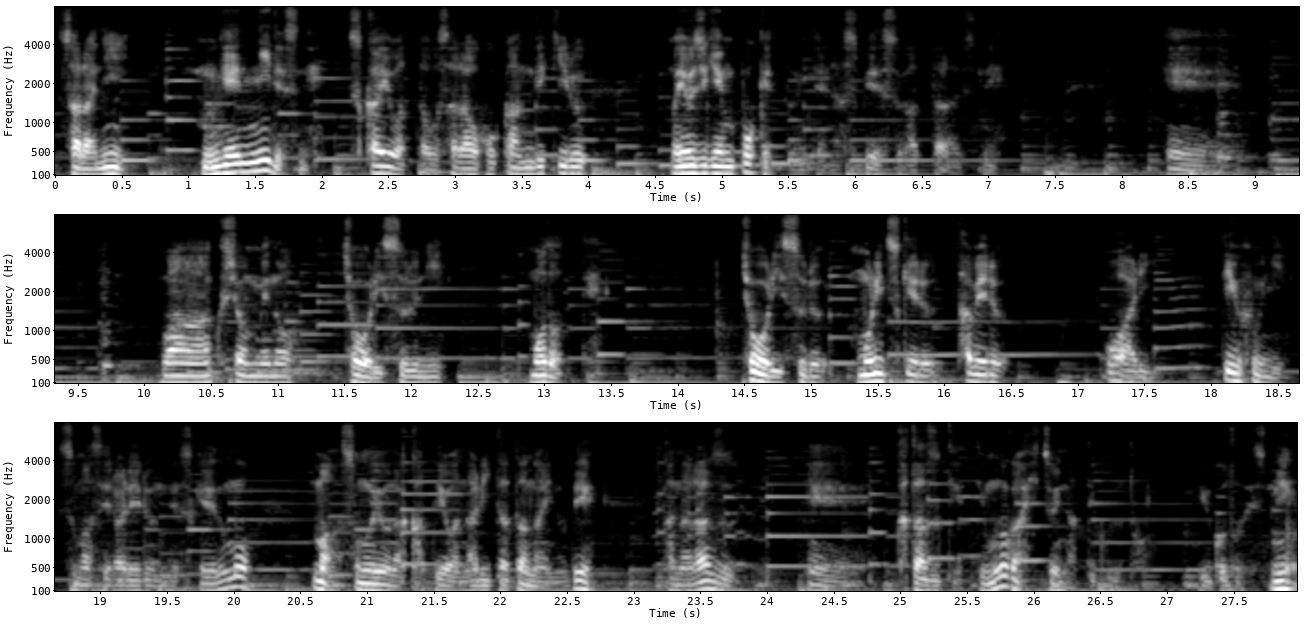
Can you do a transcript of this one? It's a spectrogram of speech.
さらに無限にですね、使い終わったお皿を保管できる、まあ、4次元ポケットみたいなスペースがあったらですね、えー、ワンアクション目の調理するに戻って、調理する、盛り付ける、食べる、終わりっていう風に済ませられるんですけれども、まあそのような過程は成り立たないので、必ず、えー、片付けっていうものが必要になってくるということですね。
